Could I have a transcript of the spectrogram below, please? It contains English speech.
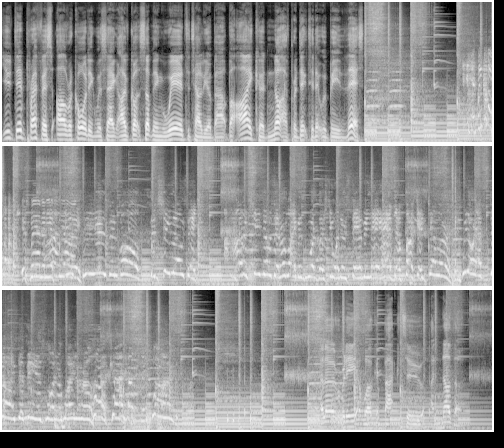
You did preface our recording with saying, I've got something weird to tell you about, but I could not have predicted it would be this. This man in the ah, FBI, he is involved, and she knows it. And if she knows that her life is worthless, you understand me? They have to fucking kill her. We don't have time to meet his lawyer. Write her a oh, God help me. Hello, everybody, and welcome back to another.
